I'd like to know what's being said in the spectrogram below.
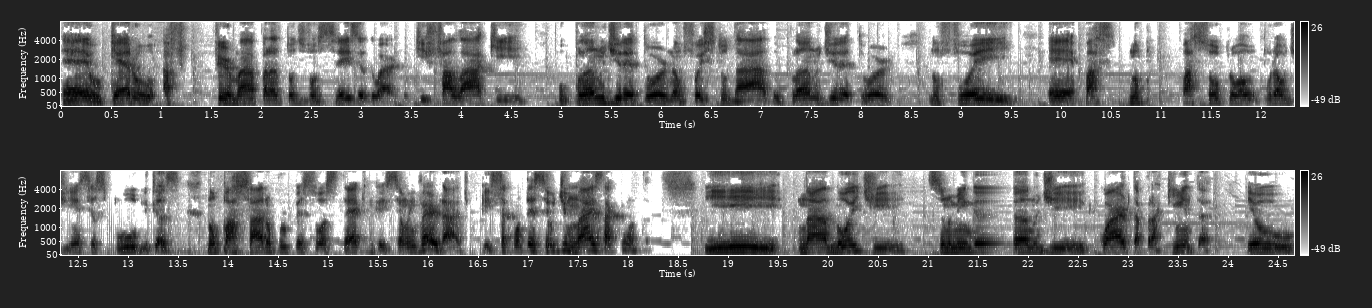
É, eu quero afirmar para todos vocês, Eduardo, que falar que o plano diretor não foi estudado, o plano diretor não foi. É, não passou por, por, audiências públicas, não passaram por pessoas técnicas, isso é uma inverdade, porque isso aconteceu demais da conta. E na noite, se não me engano, de quarta para quinta, eu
